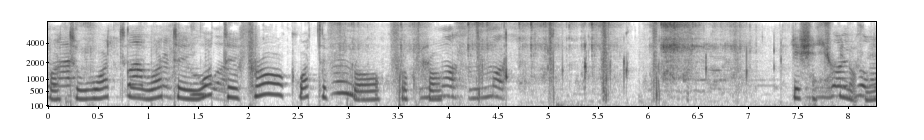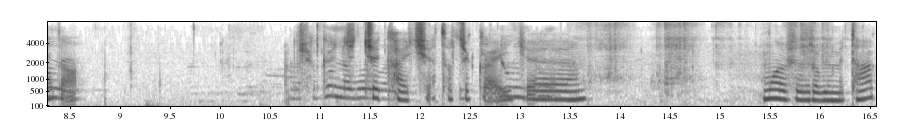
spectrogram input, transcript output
What the, what what what frog, what the frog, frog, frog. Mocno, mocno. 10 minut, nie to. Czekaj, Czekajcie, to czekajcie. Może zrobimy tak.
